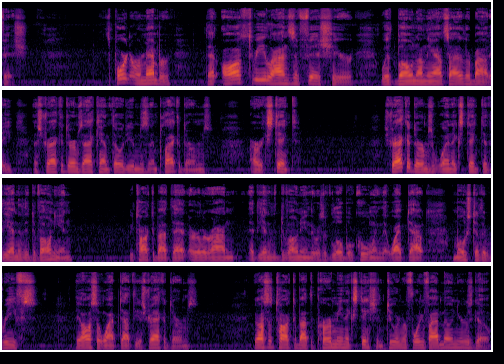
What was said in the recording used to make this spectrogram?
fish. It's important to remember that all three lines of fish here with bone on the outside of their body, Astracoderms, Acanthodians, and Placoderms, are extinct. Stracoderms went extinct at the end of the Devonian. We talked about that earlier on. At the end of the Devonian, there was a global cooling that wiped out most of the reefs. They also wiped out the Astracoderms. We also talked about the Permian extinction 245 million years ago.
